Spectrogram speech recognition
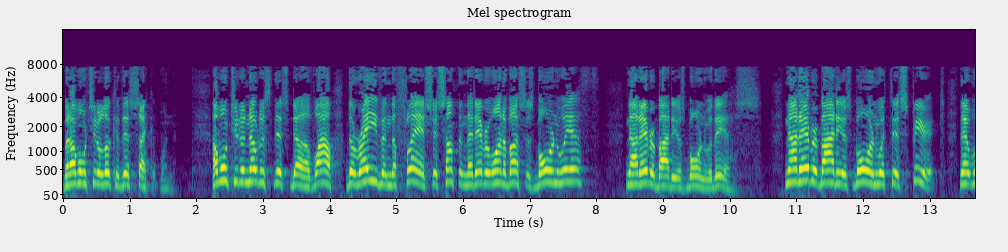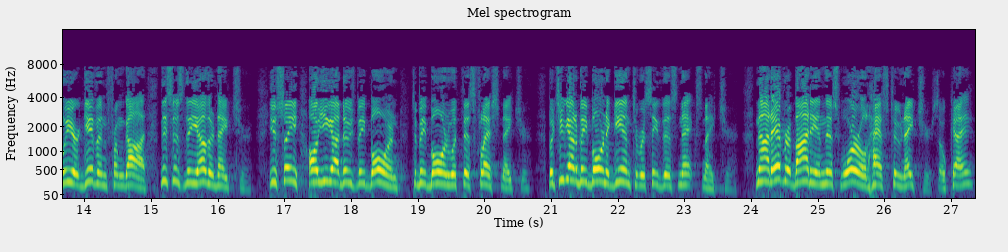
But I want you to look at this second one. I want you to notice this dove. While the raven, the flesh, is something that every one of us is born with, not everybody is born with this. Not everybody is born with this spirit that we are given from God. This is the other nature. You see, all you gotta do is be born to be born with this flesh nature. But you gotta be born again to receive this next nature. Not everybody in this world has two natures, okay?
